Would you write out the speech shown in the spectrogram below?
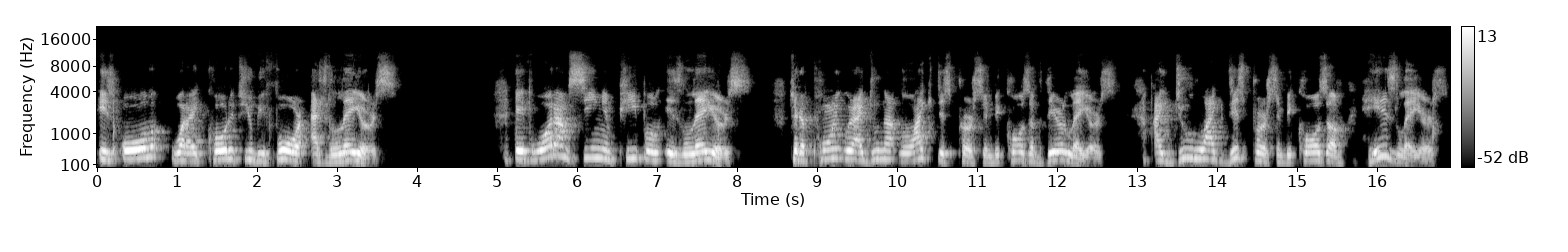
is all what I quoted to you before as layers. If what I'm seeing in people is layers to the point where I do not like this person because of their layers, I do like this person because of his layers,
